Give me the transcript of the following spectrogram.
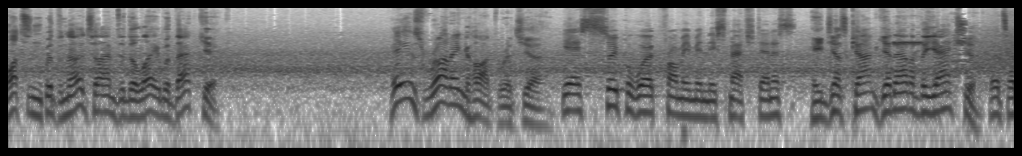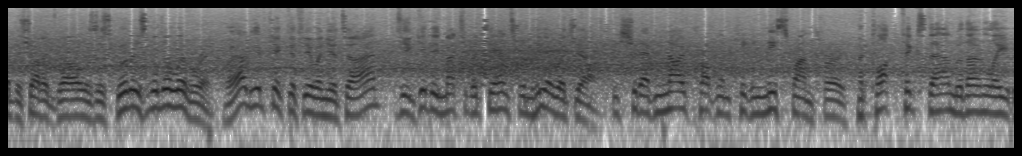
Watson with no time to delay with that kick. He's running hot, Richard. Yes, super work from him in this match, Dennis. He just can't get out of the action. Let's hope the shot at goal is as good as the delivery. Well, you've kicked a few in your time. Do you give him much of a chance from here, Richard? He should have no problem kicking this one through. The clock ticks down with only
